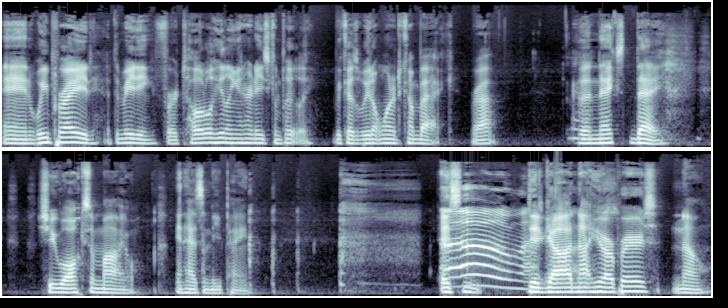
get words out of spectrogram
And we prayed at the meeting for total healing in her knees completely because we don't want it to come back, right? The next day, she walks a mile and has a knee pain. It's, oh my did God not hear our prayers? No.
